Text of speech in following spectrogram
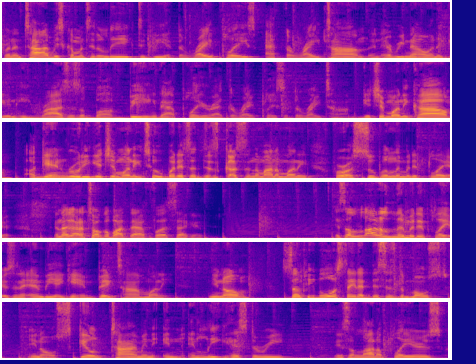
from the time he's coming to the league to be at the right place at the right time. And every now and again, he rises above being that player at the right place at the right time. Get your money, Kyle. Again, Rudy, get your money too, but it's a disgusting amount of money for a super limited player. And I got to talk about that for a second. It's a lot of limited players in the NBA getting big time money. You know, some people will say that this is the most, you know, skilled time in, in, in league history. There's a lot of players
